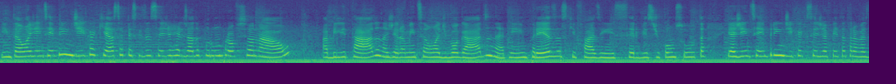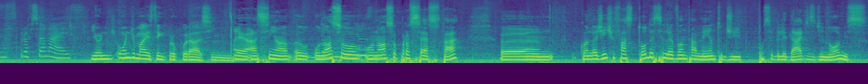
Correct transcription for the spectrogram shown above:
Então a gente sempre indica que essa pesquisa seja realizada por um profissional habilitado, né? geralmente são advogados, né? Tem empresas que fazem esse serviço de consulta e a gente sempre indica que seja feita através desses profissionais. E onde, onde mais tem que procurar, assim? É, assim, ó, o, o nosso, o né? nosso processo, tá? Ahn, quando a gente faz todo esse levantamento de possibilidades de nomes,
